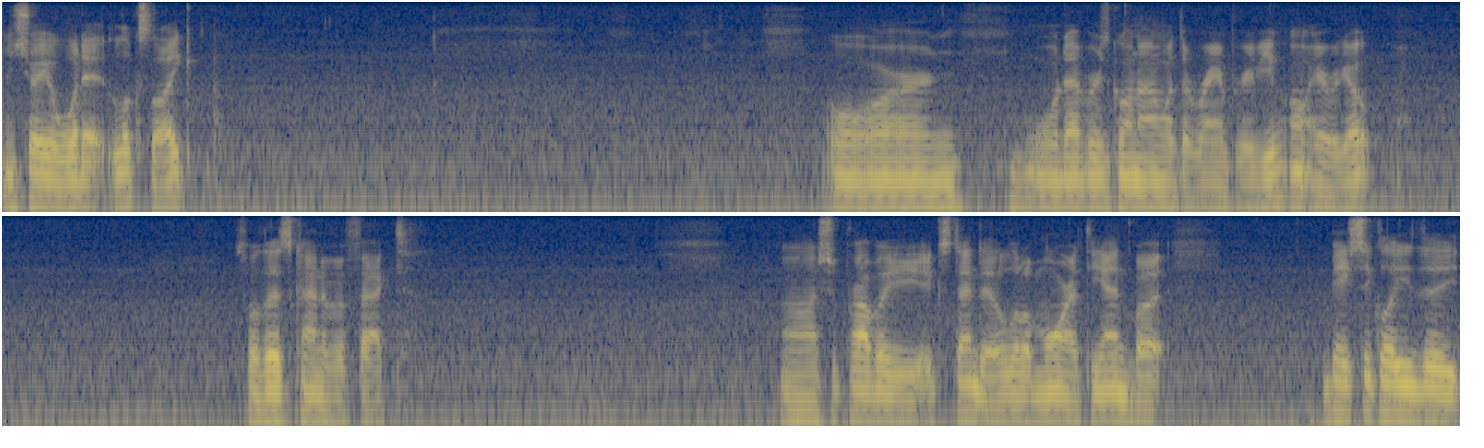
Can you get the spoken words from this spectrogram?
and show you what it looks like. Or whatever's going on with the RAM preview. Oh, here we go. So this kind of effect. Uh, I should probably extend it a little more at the end, but basically the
